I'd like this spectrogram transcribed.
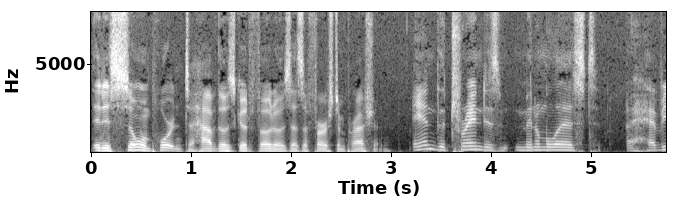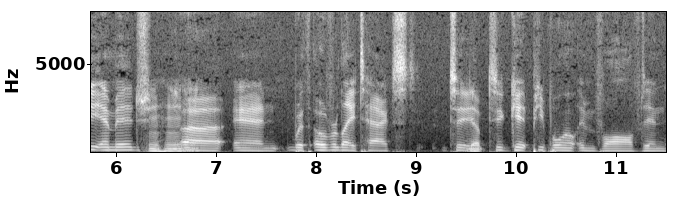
it is so important to have those good photos as a first impression and the trend is minimalist, a heavy image, Mhm. uh, and with overlay text to Yep. to get people involved. And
